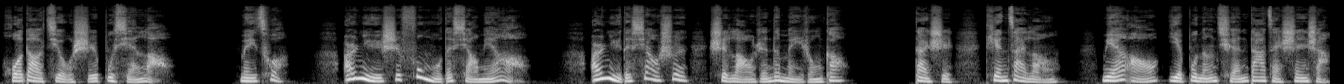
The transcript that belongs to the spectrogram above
活到九十不显老。没错，儿女是父母的小棉袄，儿女的孝顺是老人的美容膏。但是天再冷，棉袄也不能全搭在身上；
